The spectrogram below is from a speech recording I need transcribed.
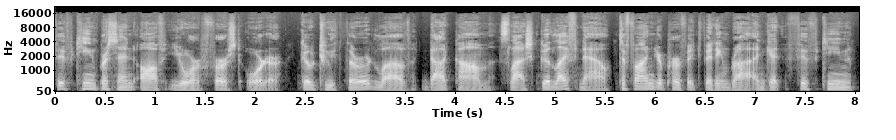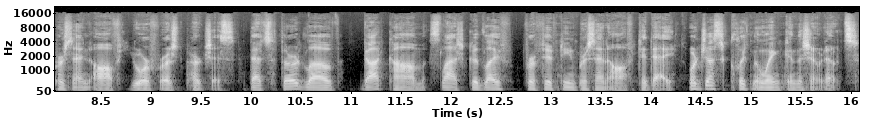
15% off your first order. Go to thirdlove.com slash goodlife now to find your perfect fitting bra and get 15% off your first purchase. That's thirdlove.com slash goodlife for 15% off today. Or just click the link in the show notes.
